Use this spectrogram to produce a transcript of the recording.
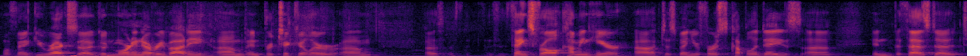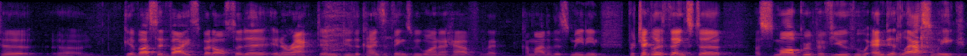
Well, thank you, Rex. Uh, Good morning, everybody. Um, In particular, um, uh, thanks for all coming here uh, to spend your first couple of days uh, in Bethesda to uh, give us advice, but also to interact and do the kinds of things we want to have that come out of this meeting. Particular thanks to a small group of you who ended last week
